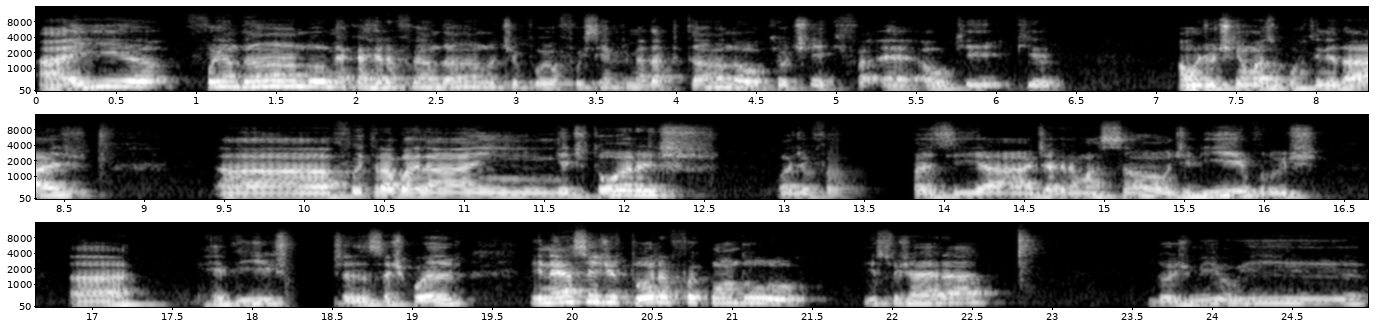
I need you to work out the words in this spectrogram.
Aí foi andando, minha carreira foi andando, tipo, eu fui sempre me adaptando ao que eu tinha que, é, ao que, que aonde eu tinha mais oportunidade. Ah, fui trabalhar em editoras, onde eu fazia diagramação de livros, uh, revistas, essas coisas. E nessa editora foi quando isso já era 2000 e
